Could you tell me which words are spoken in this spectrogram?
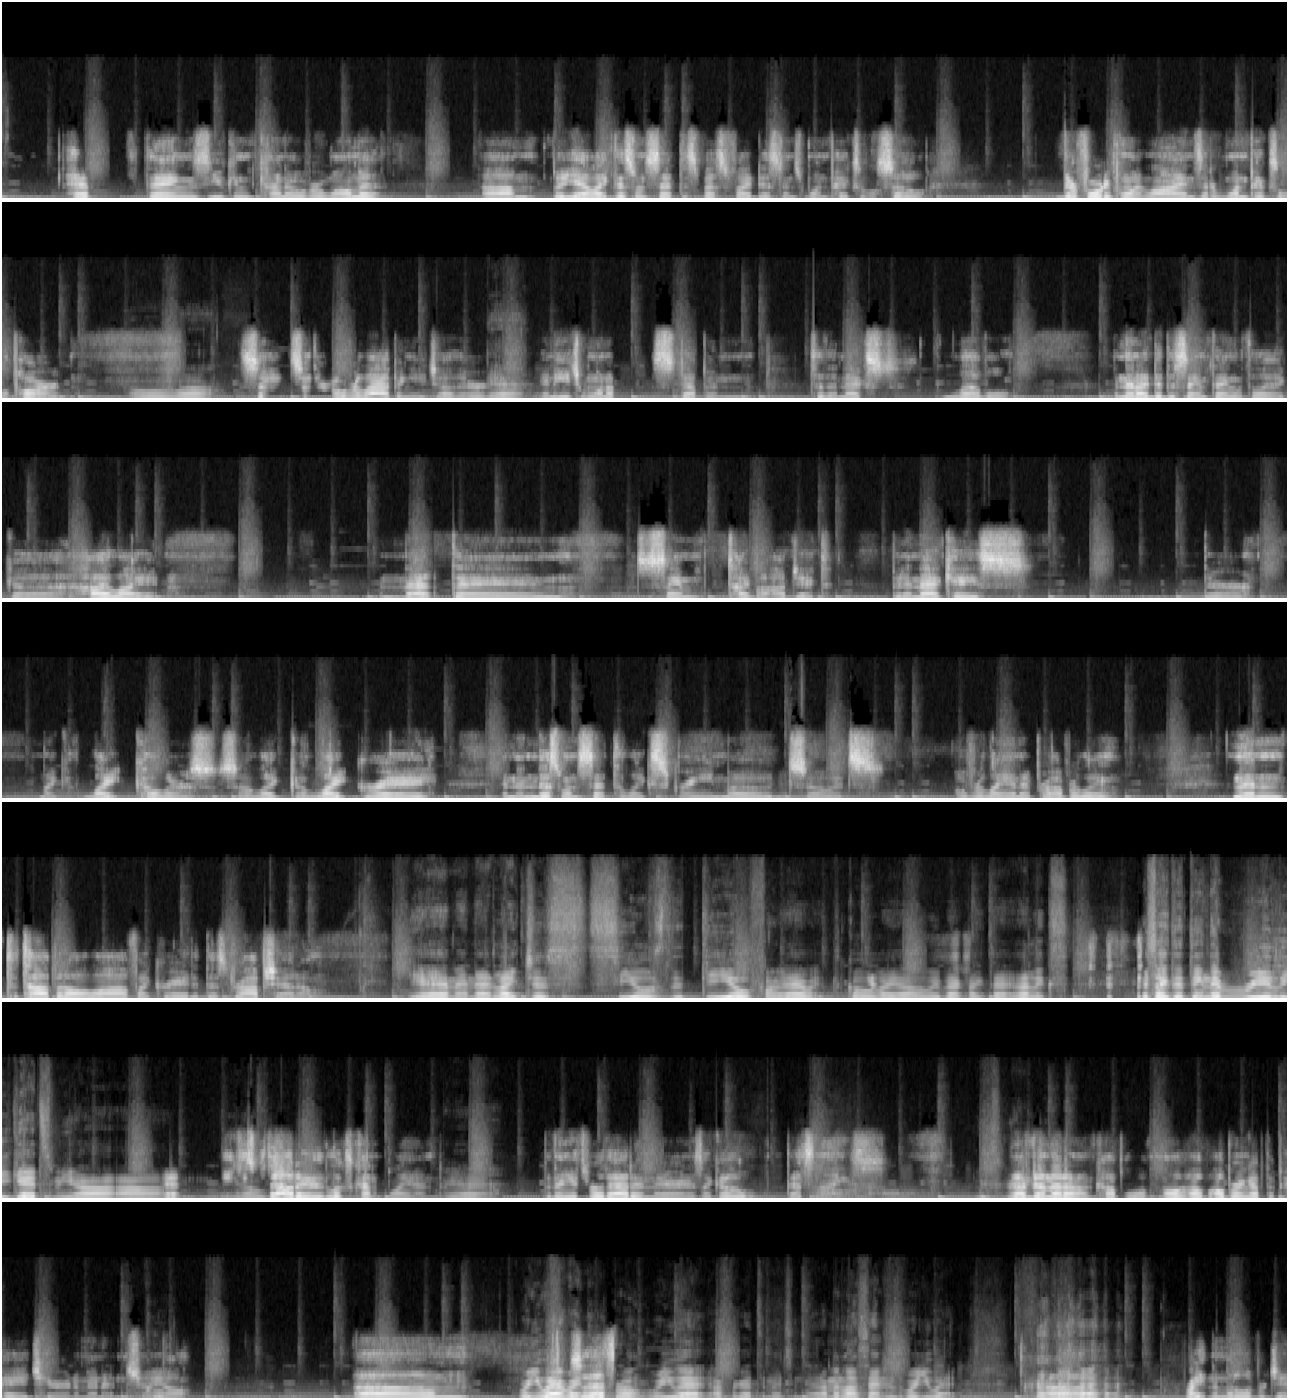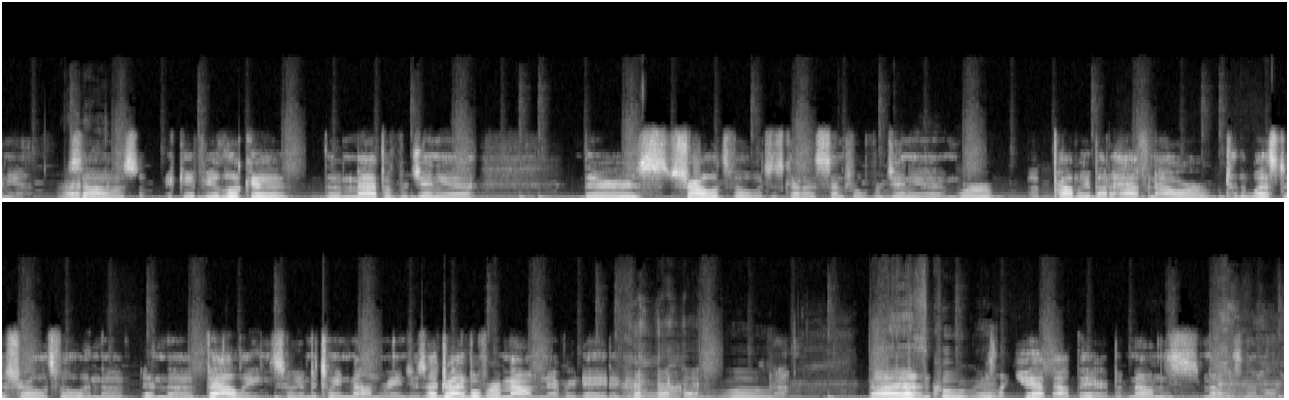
things, you can kind of overwhelm it. Um, but yeah, like this one's set to specified distance one pixel. So they're 40 point lines that are one pixel apart. Oh wow. So, so they're overlapping each other, Yeah. and each one of stepping to the next level. And then I did the same thing with like uh, highlight, and that thing, it's the same type of object, but in that case, they're like light colors, so like a light gray, and then this one's set to like screen mode, so it's overlaying it properly. And then to top it all off, I created this drop shadow. Yeah, man, that like just seals the deal from that. Go like, all the way back like that. That looks. it's like the thing that really gets me. Uh, uh Yeah. you know. Without it, it looks kind of bland. Yeah. But then you throw that in there, and it's like, oh, that's nice. I've done that on a couple of them. I'll, I'll, I'll bring up the page here in a minute and show Cool. y'all. Um, Where you at right So now, bro? Where you at? I forgot to mention that. I'm in Los Angeles. Where are you at? Uh, right in the middle of Virginia. Right so, on. so like if you look at the map of Virginia, there's Charlottesville, which is kind of central Virginia, and we're probably about a half an hour to the west of Charlottesville in the in the valley, so in between mountain ranges. I drive over a mountain every day to go to work. Whoa. Yeah. No, that's cool, man. was like you have out there, but mountains, mountains none more.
